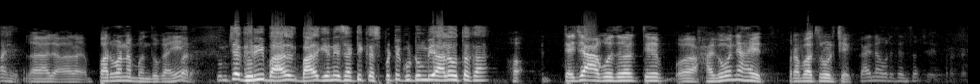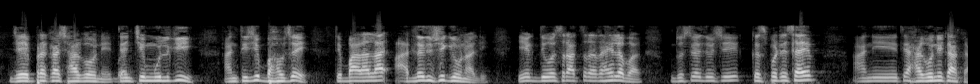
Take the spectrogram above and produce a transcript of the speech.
आहे. परवाना बंदूक आहे. तुमच्या घरी बाळ बाळ घेण्यासाठी कसपट्टे कुटुंबीय आलं होतं का? हो, त्याच्या अगोदर ते हागवणे आहेत प्रभात रोडचे. काय नाव त्यांचं? जयप्रकाश हागवणे त्यांची मुलगी आणि तिची भावजय ते बाळाला आदल्या दिवशी घेऊन आली. एक दिवस रात्र राहिलं बाळ दुसऱ्या दिवशी कसपटे साहेब आणि ते हागवणे काका.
